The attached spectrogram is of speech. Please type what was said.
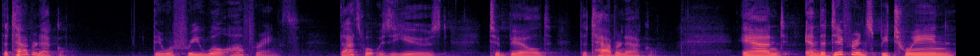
the tabernacle. They were free will offerings. That's what was used to build the tabernacle. And, and the difference between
